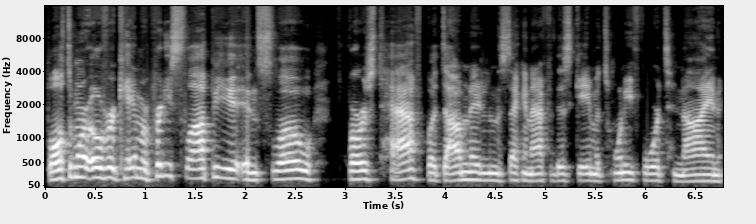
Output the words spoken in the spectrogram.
Baltimore overcame a pretty sloppy and slow first half, but dominated in the second half of this game. A 24 to 9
